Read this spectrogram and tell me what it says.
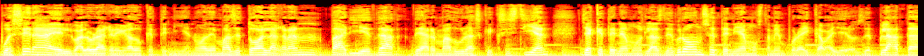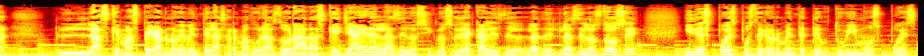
pues era el valor agregado que tenía, ¿no? Además de toda la gran variedad de armaduras que existían, ya que teníamos las de bronce, teníamos también por ahí caballeros de plata, las que más pegaron obviamente las armaduras doradas, que ya eran las de los signos zodiacales, las de los 12, y después posteriormente tuvimos pues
